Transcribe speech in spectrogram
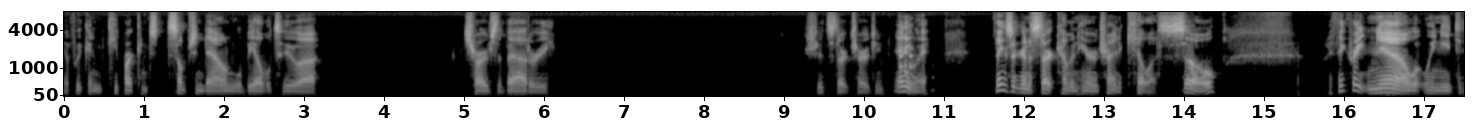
If we can keep our consumption down, we'll be able to uh, charge the battery. Should start charging. Anyway, things are going to start coming here and trying to kill us. So I think right now what we need to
